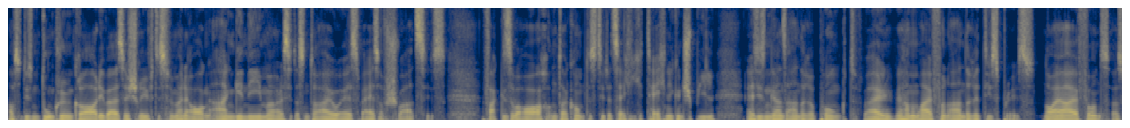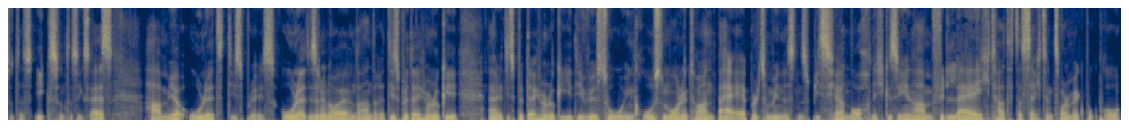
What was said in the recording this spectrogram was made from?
Also diesen dunklen Grau, die weiße Schrift, ist für meine Augen angenehmer, als das unter iOS weiß auf schwarz ist. Fakt ist aber auch, und da kommt jetzt die tatsächliche Technik ins Spiel, es ist ein ganz anderer Punkt, weil wir haben am iPhone andere Displays. Neue iPhones, also das X und das XS, haben ja OLED-Displays. OLED ist eine neue und andere Display-Technologie, eine Display-Technologie, die wir so in großen Monitoren bei Apple zumindest bisher noch nicht gesehen haben. Vielleicht hat das 16 Zoll MacBook Pro,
